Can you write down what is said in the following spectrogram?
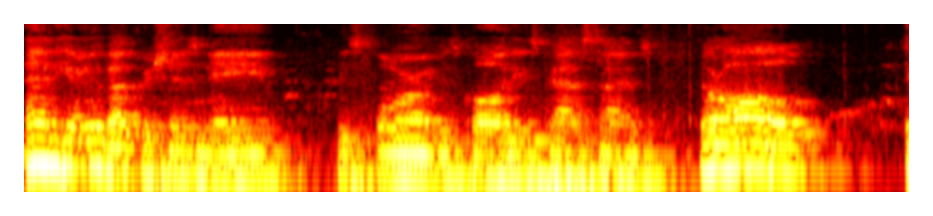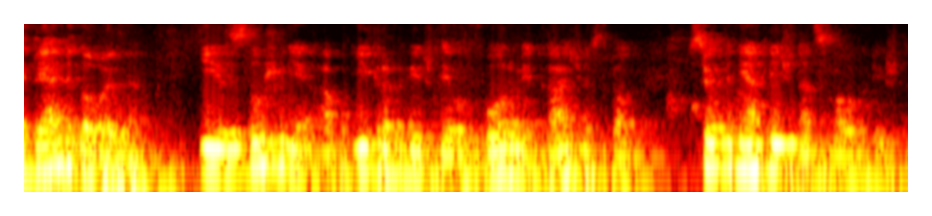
and hearing about Krishna's name, his form, his qualities, pastimes. They're all identical with him. И слушание об играх Кришны, его форме, качествах, все это не отлично от самого Кришны.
